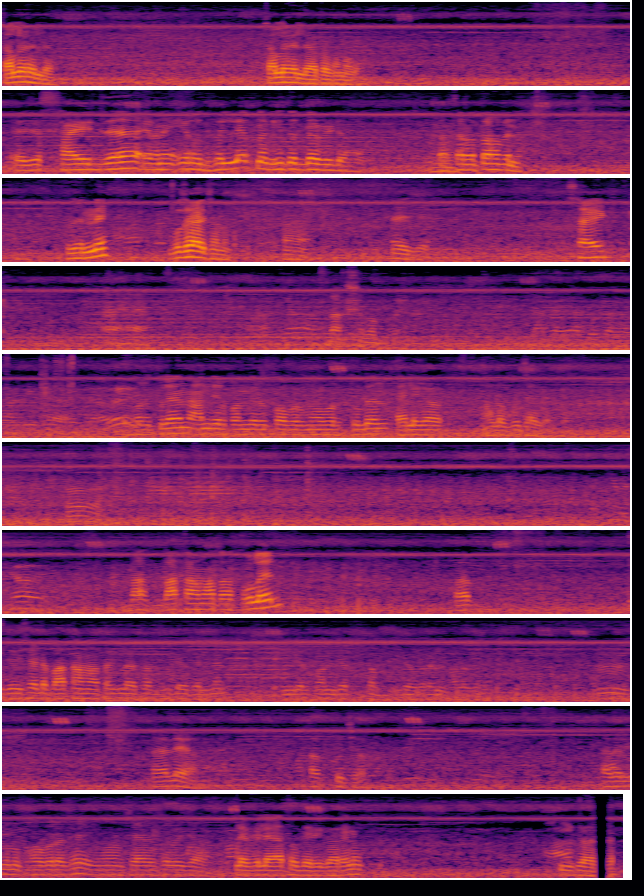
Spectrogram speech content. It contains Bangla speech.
চালু হলো চালু হলো এতক্ষণ আগে? এই যে সাইড দিয়ে মানে এ ধরলে আপনার ভিতরটা ভিডিও হবে। তাছাড়া তো হবে না। বুঝেননি? বোঝা যাচ্ছে না হ্যাঁ এই যে সাইড হ্যাঁ বাক্স বাক্স তুলেন আঞ্জর পাঞ্জর কবর মবর তুলেন তাহলে ভালো বোঝা যাবে। হ্যাঁ। বাতা মাথা তোলেন। সব যে সাইডে বাতা মাথাগুলো সব ভিডিও করলেন। আঞ্জর পাঞ্জর সব ভিডিও করেন ভালো করে। হুম। তাহলে সব কিছু তাদের কোনো খবর আছে? ইমাম সবাই যা লেভেলে এত দেরি করে নাকি কী করে?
